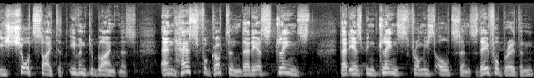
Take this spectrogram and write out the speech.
is short sighted, even to blindness, and has forgotten that he has cleansed, that he has been cleansed from his old sins. Therefore, brethren,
